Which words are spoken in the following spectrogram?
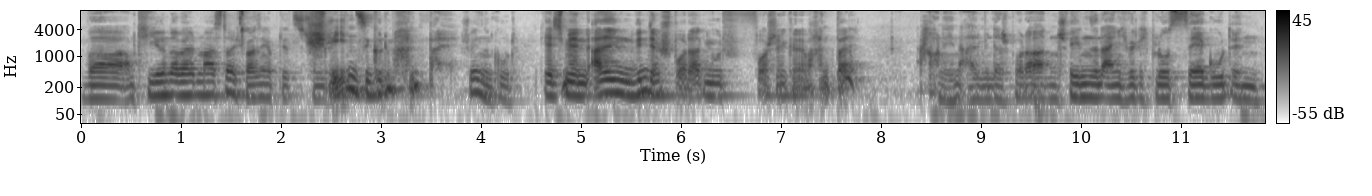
war amtierender Weltmeister. Ich weiß nicht, ob die jetzt schon. Schweden sind gut im Handball. Schweden sind gut. Die hätte ich mir in allen Wintersportarten gut vorstellen können. Aber Handball? Auch nicht in allen Wintersportarten. Schweden sind eigentlich wirklich bloß sehr gut in.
